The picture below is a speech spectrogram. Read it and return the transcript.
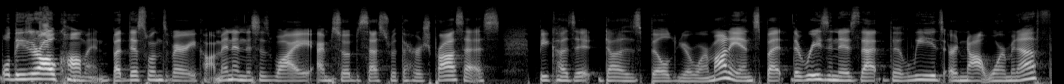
well, these are all common, but this one's very common. And this is why I'm so obsessed with the Hirsch process because it does build your warm audience. But the reason is that the leads are not warm enough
